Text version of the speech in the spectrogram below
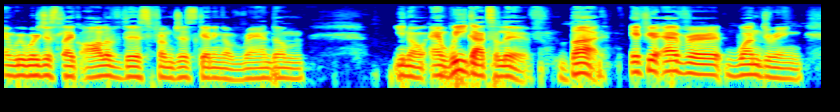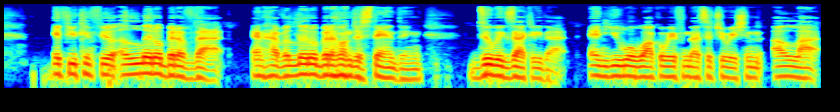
And we were just like, all of this from just getting a random, you know, and we got to live. But if you're ever wondering if you can feel a little bit of that and have a little bit of understanding, do exactly that. And you will walk away from that situation a lot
